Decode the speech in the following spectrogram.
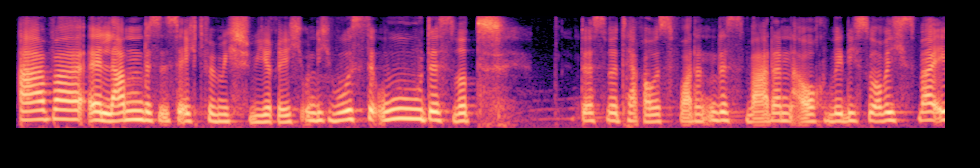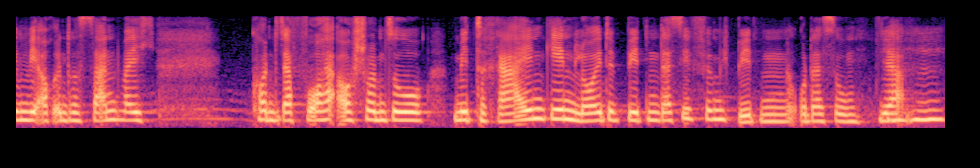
aber äh, Lernen, das ist echt für mich schwierig. Und ich wusste, uh, das wird, das wird herausfordernd. Und das war dann auch wirklich so. Aber es war irgendwie auch interessant, weil ich konnte da vorher auch schon so mit reingehen, Leute bitten, dass sie für mich beten oder so. Ja. Mhm.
